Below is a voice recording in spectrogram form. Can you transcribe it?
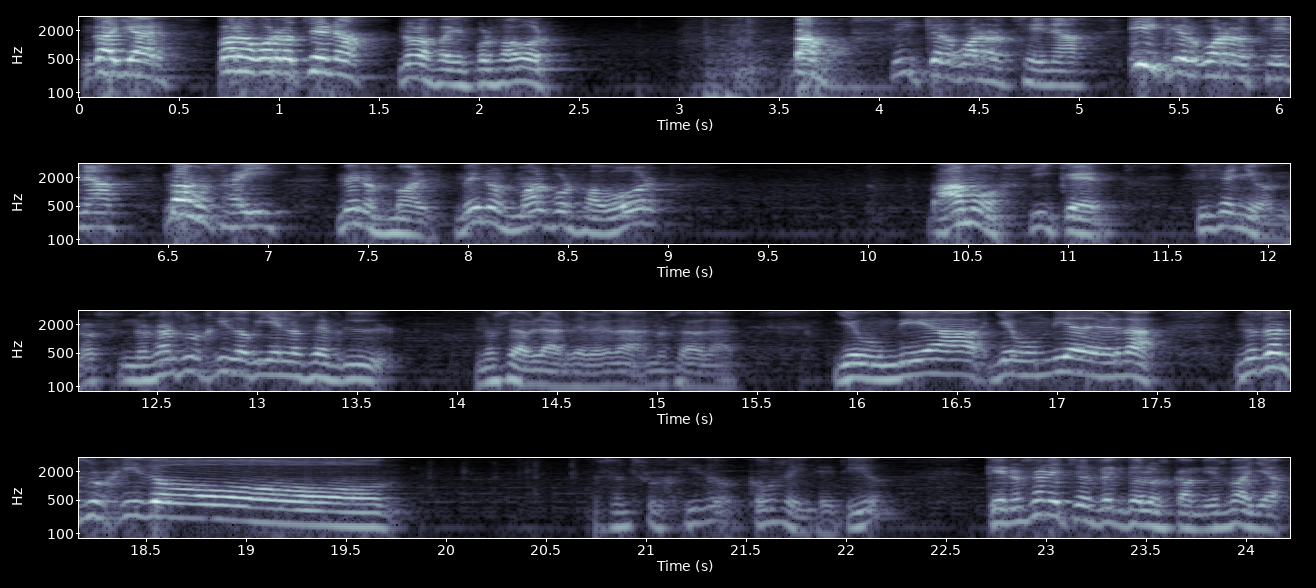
Gallar para Guarrochena. No lo falles, por favor. Vamos, Iker Guarrochena. Iker Guarrochena. Vamos ahí. Menos mal, menos mal, por favor. Vamos, Iker. Sí, señor. Nos, nos han surgido bien los... No sé hablar, de verdad, no sé hablar. Llevo un día, llevo un día de verdad. Nos han surgido... Nos han surgido... ¿Cómo se dice, tío? Que nos han hecho efecto los cambios, vaya.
